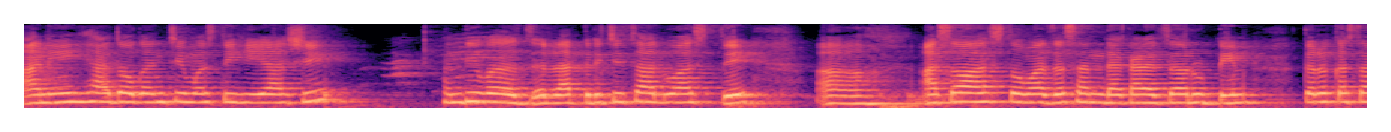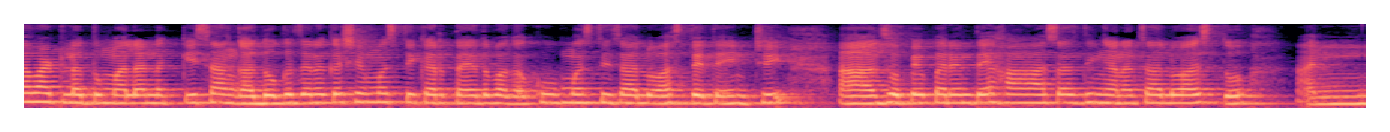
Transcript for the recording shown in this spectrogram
आणि ह्या दोघांची मस्ती ही अशी दिवस रात्रीची चालू असते. असा असतो माझा संध्याकाळचा रुटीन तर कसा वाटला तुम्हाला? नक्की सांगा. दोघं जण कसे मस्ती करतायत बघा. खूप मस्ती चालू असते त्यांची. झोपेपर्यंत हा असाच धिंगाणा चालू असतो. आणि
